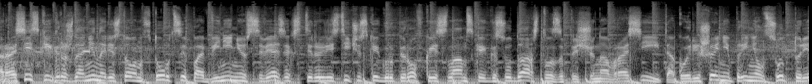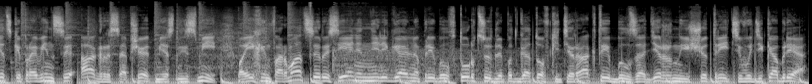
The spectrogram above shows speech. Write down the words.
Российский гражданин арестован в Турции по обвинению в связях с террористической группировкой «Исламское государство» запрещена в России. Такое решение принял суд турецкой провинции Агры, сообщают местные СМИ. По их информации, россиянин нелегально прибыл в Турцию для подготовки теракта и был задержан еще 3 декабря.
